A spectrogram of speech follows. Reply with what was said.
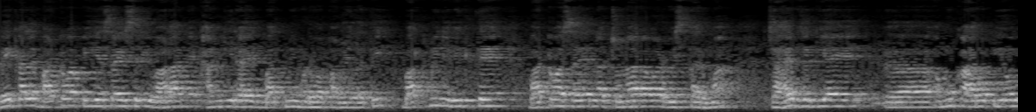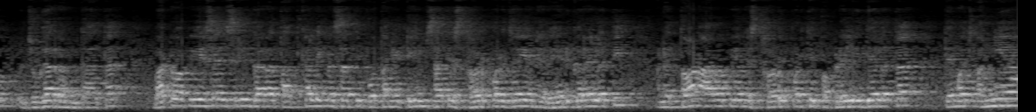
ગઈકાલે બાટવા પીએસઆઈ શ્રી વાળાને ખાનગી રાહે બાતમી મળવા પામેલ હતી. બાતમીની રીતે બાટવા શહેરના ચુનારાવાડ વિસ્તારમાં જાહેર જગ્યાએ અમુક આરોપીઓ જુગાર રમતા હતા. બાટવા પીએસઆઈ શ્રી દ્વારા તાત્કાલિક અસરથી પોતાની ટીમ સાથે સ્થળ પર જઈ અને રેડ કરેલ હતી અને ત્રણ આરોપીઓને સ્થળ ઉપરથી પકડી લીધેલ હતા તેમજ અન્ય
